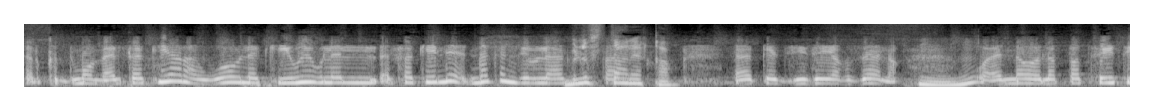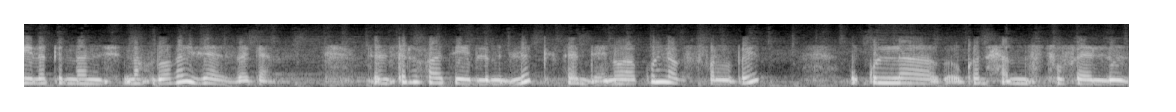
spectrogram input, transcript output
كنقدموه مع الفاكهة. راه هو ولا كيوي ولا الفاكهة اللي عندنا كنديروا لها بنفس الطريقة. آه، كتجي زي غزالة. وعندنا la pâte feuilletée الا كنا ناخذوها غير جاهزة كاع. تنسرفها تي بالمدلك. كندهنوها كلها بصفر البيض وكلها وكنصفوا فيها اللوز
